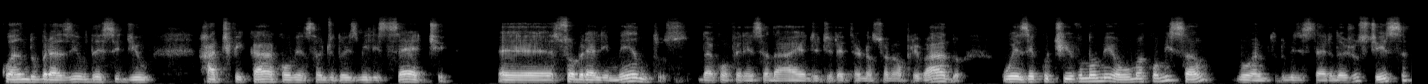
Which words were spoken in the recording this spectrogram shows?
quando o Brasil decidiu ratificar a Convenção de 2007 é, sobre alimentos da Conferência da Haia de Direito Internacional Privado, o Executivo nomeou uma comissão no âmbito do Ministério da Justiça,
